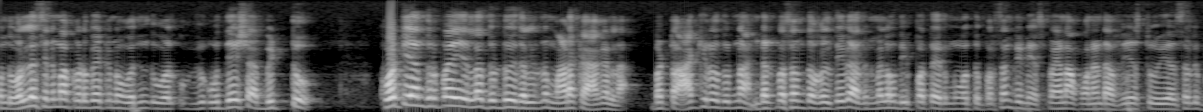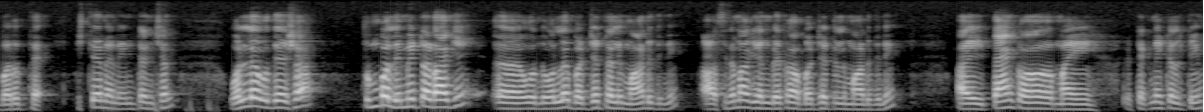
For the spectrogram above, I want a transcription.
ಒಂದು ಒಳ್ಳೆ ಸಿನಿಮಾ ಕೊಡಬೇಕು ಅನ್ನೋ ಒಂದು ಉದ್ದೇಶ ಬಿಟ್ಟು ಕೋಟ್ಯಾಂತರ ರೂಪಾಯಿ ಎಲ್ಲ ದುಡ್ಡು ಇದೆಲ್ಲ ಮಾಡೋಕ್ಕಾಗಲ್ಲ ಬಟ್ ಹಾಕಿರೋ ದುಡ್ಡನ್ನ ಹಂಡ್ರೆಡ್ ಪರ್ಸೆಂಟ್ ತೊಗೊಳ್ತೀವಿ. ಅದ್ರ ಮೇಲೆ ಒಂದು ಇಪ್ಪತ್ತೈದು, ಮೂವತ್ತು ಪರ್ಸೆಂಟ್ ಇನ್ನು span of one and half years two ಇಯರ್ಸಲ್ಲಿ ಬರುತ್ತೆ. ಇಷ್ಟೇ ನನ್ನ ಇಂಟೆನ್ಷನ್ ಒಳ್ಳೆ ಉದ್ದೇಶ, ತುಂಬ ಲಿಮಿಟೆಡ್ ಆಗಿ ಒಂದು ಒಳ್ಳೆ ಬಡ್ಜೆಟ್ನಲ್ಲಿ ಮಾಡಿದ್ದೀನಿ. ಆ ಸಿನಿಮಾಗೆ ಏನು ಬೇಕೋ ಆ ಬಡ್ಜೆಟಲ್ಲಿ ಮಾಡಿದ್ದೀನಿ. I thank my technical team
